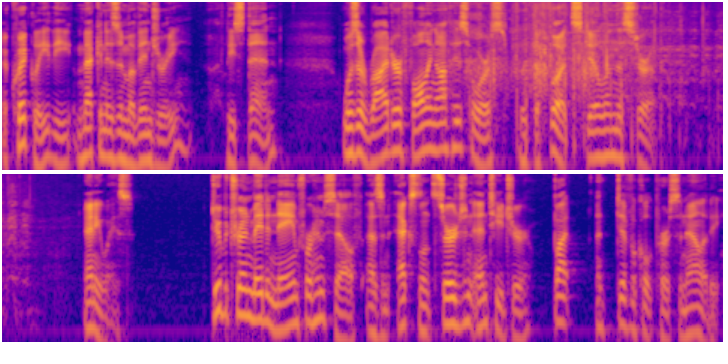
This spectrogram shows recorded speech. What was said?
Now, quickly, the mechanism of injury, at least then, was a rider falling off his horse with the foot still in the stirrup. Anyways, Dupuytren made a name for himself as an excellent surgeon and teacher, but a difficult personality.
